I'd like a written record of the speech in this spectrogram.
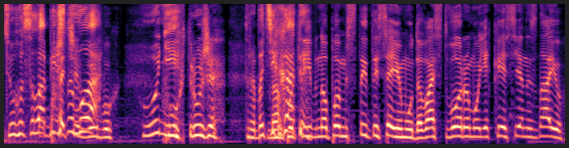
Цього села більш Бачив нема. вибух. О, ні. Ух, друже, Треба нам тікати. потрібно помститися йому. Давай створимо якесь, я не знаю,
